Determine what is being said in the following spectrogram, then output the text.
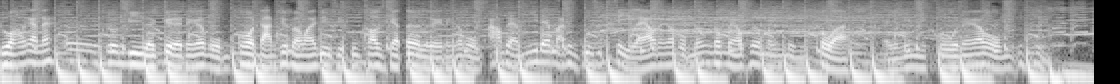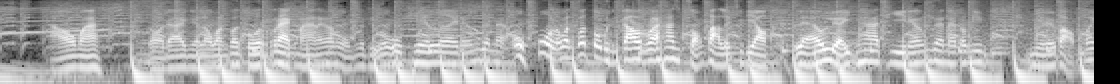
ดวงแล้วกันนะเออดวงดีเหลือเกินนะครับผมกดดันขึ้นมาไว้40คูเข้าสแกตเตอร์เลยนะครับผมเอาแบบนี้ได้มาถึงคู14 แล้วนะครับผมต้องต้องแมวเพิ่มมาอีกหนึ่งตัว แต่ยังไม่มีคูนะครับผมอื้อหือเอามา ก็ได้เงินรางวัลก้อนตัวแรกมานะครับผมก็ถือว่าโอเคเลยนะเพื่อนนะโอ้โหรางวัลก้อนโตถึง 952 บาทเลยทีเดียว แล้วเหลืออีก 5 ทีนะครับเพื่อนนะตอนนี้มีอะไรหรือเปล่าไม่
